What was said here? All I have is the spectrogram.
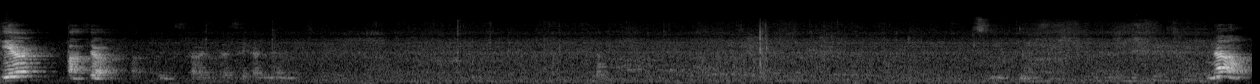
here, uh, here, uh, please start the second one. Now,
